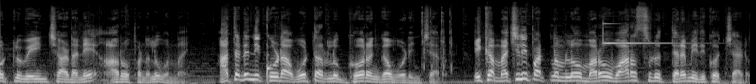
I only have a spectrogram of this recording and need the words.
ఓట్లు వేయించాడనే ఆరోపణలు ఉన్నాయి. అతడిని కూడా ఓటర్లు ఘోరంగా ఓడించారు. ఇక మచిలీపట్నంలో మరో వారసుడు తెర మీదికొచ్చాడు.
